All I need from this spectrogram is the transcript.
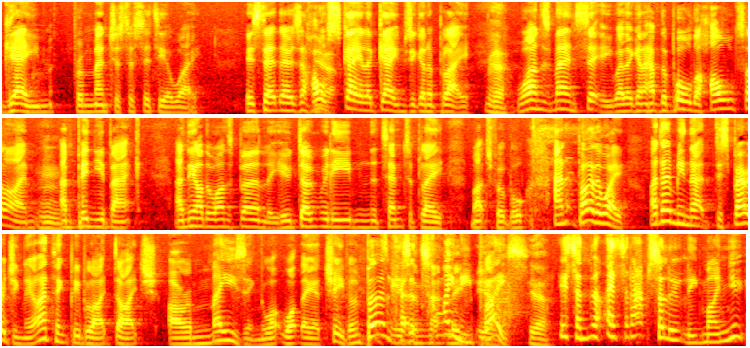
game from Manchester City away. It's that there's a whole Yeah. scale of games you're going to play. Yeah. One's Man City, where they're going to have the ball the whole time Mm. and pin you back. And the other one's Burnley, who don't really even attempt to play much football. And by the way, I don't mean that disparagingly. I think people like Dyche are amazing what, what they achieve. And Burnley is a kept them that tiny league- place. yeah. It's an it's an absolutely minute.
